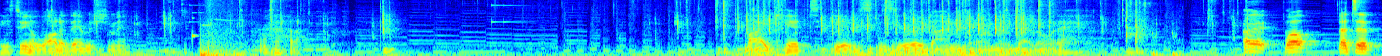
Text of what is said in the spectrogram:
he's doing a lot of damage to me. My kit gives zero diamond armor, by the way. Alright, well, that's it.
